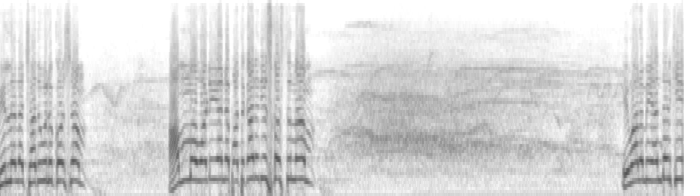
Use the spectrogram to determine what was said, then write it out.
పిల్లల చదువుల కోసం అమ్మ ఒడి అనే పథకాన్ని తీసుకొస్తున్నాం. ఇవాళ మీ అందరికీ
